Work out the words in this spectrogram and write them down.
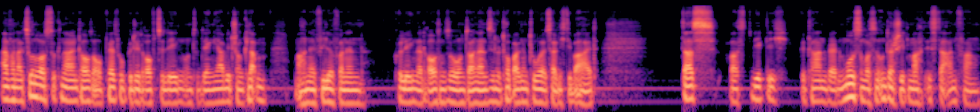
einfach eine Aktion rauszuknallen, 1000 Euro Facebook-Budget draufzulegen und zu denken, ja, wird schon klappen. Machen ja viele von den Kollegen da draußen so und sagen, dann sind eine Top-Agentur, ist halt nicht die Wahrheit das, was wirklich getan werden muss und was einen Unterschied macht, ist der Anfang.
